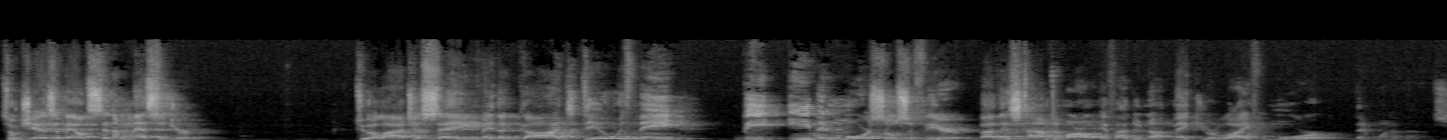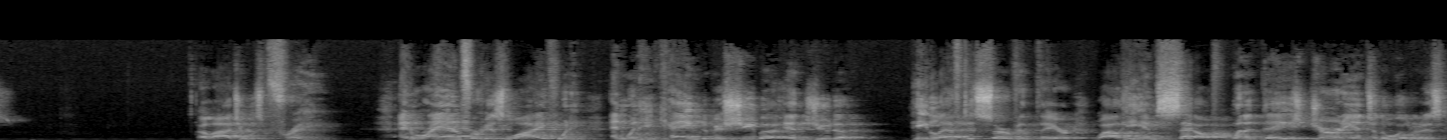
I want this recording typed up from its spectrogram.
So Jezebel sent a messenger to Elijah saying, May the gods deal with me be even more so severe by this time tomorrow if I do not make your life more than one of those. Elijah was afraid and ran for his life when he, and when he came to Beersheba in Judah he left his servant there while he himself went a day's journey into the wilderness.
